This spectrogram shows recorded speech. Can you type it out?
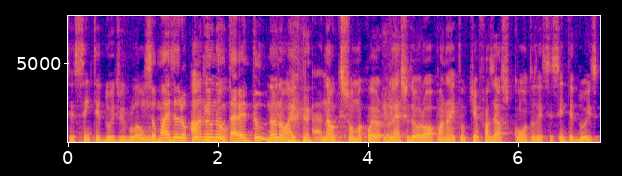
62,1%. Sou mais europeu Ah, que não, tu, não. tá vendo tu? Não, não, aí, ah, não, que soma com o leste da Europa, né? Então tinha que fazer as contas aí, 62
